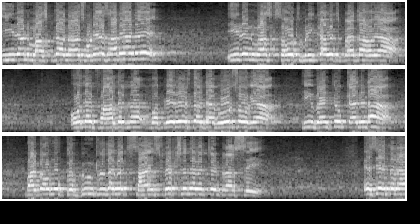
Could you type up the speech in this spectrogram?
ਈਲਨ ਮਸਕ ਦਾ ਨਾਮ ਸੁਣਿਆ ਸਾਰਿਆਂ ਨੇ? ਈਲਨ ਮਸਕ ਸਾਊਥ ਅਫਰੀਕਾ ਵਿੱਚ ਪੈਦਾ ਹੋਇਆ। ਉਹਦੇ ਫਾਦਰ ਨਾਲ ਪੇਰੈਂਟਸ ਦਾ ਡਿਵੋਰਸ ਹੋ ਗਿਆ। He went to Canada but ਉਹਨੂੰ ਕੰਪਿਊਟਰ ਦੇ ਵਿੱਚ ਸਾਇੰਸ ਫਿਕਸ਼ਨ ਦੇ ਵਿੱਚ ਇੰਟਰਸਟ ਸੀ। ਇਸੇ ਤਰ੍ਹਾਂ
